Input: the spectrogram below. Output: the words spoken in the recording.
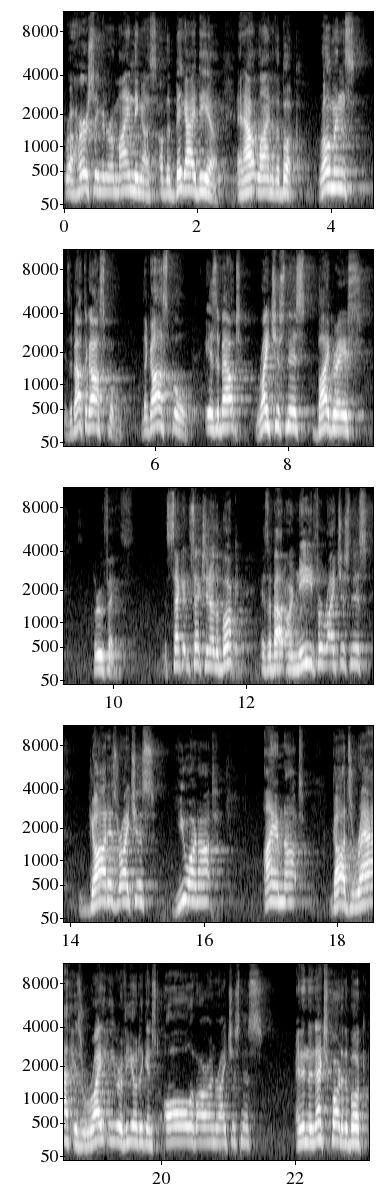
rehearsing and reminding us of the big idea and outline of the book. Romans is about the gospel. The gospel is about righteousness by grace through faith. The second section of the book is about our need for righteousness. God is righteous. You are not. I am not. God's wrath is rightly revealed against all of our unrighteousness. And then the next part of the book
